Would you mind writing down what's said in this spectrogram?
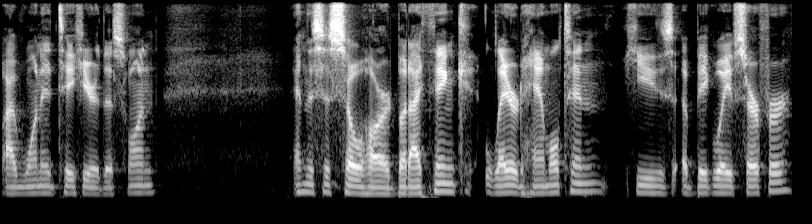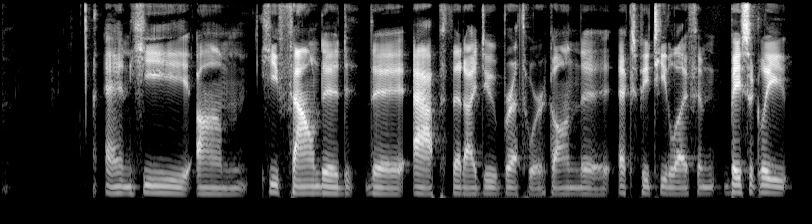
I wanted to hear this one. And this is so hard, but I think Laird Hamilton, he's a big wave surfer and he um he founded the app that I do breath work on, the XPT Life and basically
